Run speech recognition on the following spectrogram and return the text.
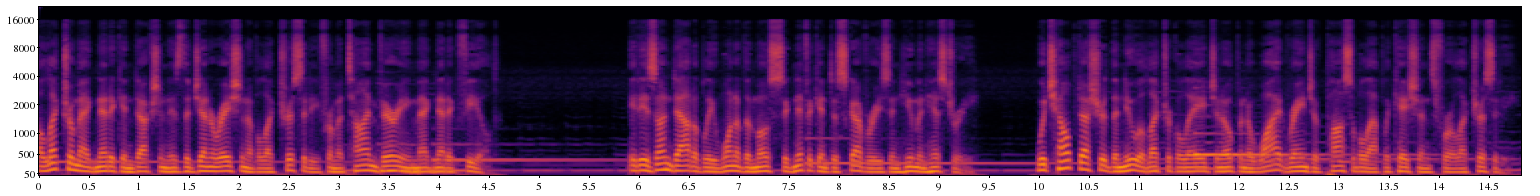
Electromagnetic induction is the generation of electricity from a time-varying magnetic field. It is undoubtedly one of the most significant discoveries in human history, which helped usher the new electrical age and opened a wide range of possible applications for electricity.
